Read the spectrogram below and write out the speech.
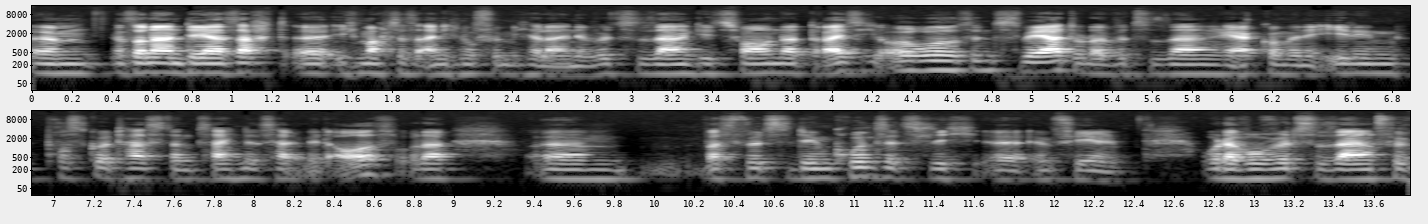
ähm, sondern der sagt, äh, ich mache das eigentlich nur für mich alleine. Würdest du sagen, die 230 Euro sind es wert oder würdest du sagen, ja komm, wenn du eh den Brustgurt hast, dann zeichne es halt mit aus oder ähm, was würdest du dem grundsätzlich äh, empfehlen? Oder wo würdest du sagen, für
